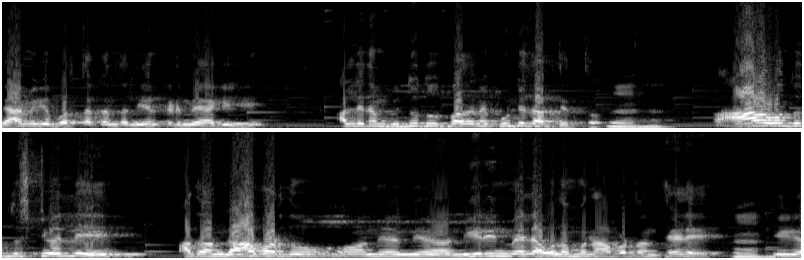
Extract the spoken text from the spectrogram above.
ಡ್ಯಾಮಿಗೆ ಬರ್ತಕ್ಕಂಥ ನೀರು ಕಡಿಮೆಯಾಗಿ ಅಲ್ಲಿ ನಮ್ಗೆ ವಿದ್ಯುತ್ ಉತ್ಪಾದನೆ ಕುಂಠಿತ ಆಗ್ತಿತ್ತು ಹ್ಮ್ ಹ್ಮ್. ಆ ಒಂದು ದೃಷ್ಟಿಯಲ್ಲಿ ಅದು ಹಂಗ ಆಗ್ಬಾರ್ದು ನೀರಿನ ಮೇಲೆ ಅವಲಂಬನ ಆಗ್ಬಾರ್ದು ಅಂತ ಹೇಳಿ ಈಗ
